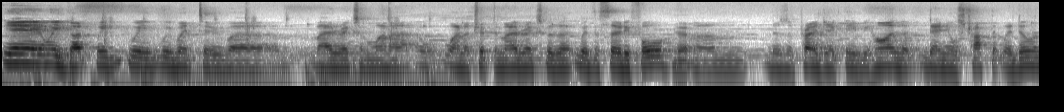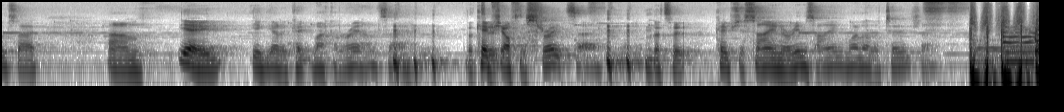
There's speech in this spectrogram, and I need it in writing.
Yeah, we got we, we, we went to uh, Motorex and won a won a trip to Motorex with a with the 34. Yeah. Um, there's a project there behind it, Daniel's truck that we're doing. So um, yeah, you, you got to keep mucking around. So keeps it. you off the street. So That's it. keeps you sane or insane, one of the two. So.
